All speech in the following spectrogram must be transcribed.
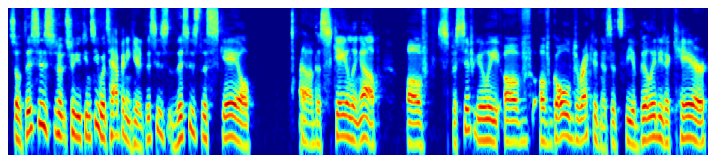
So this is so, so you can see what's happening here. This is this is the scale uh, the scaling up of specifically of of goal directedness. It's the ability to care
